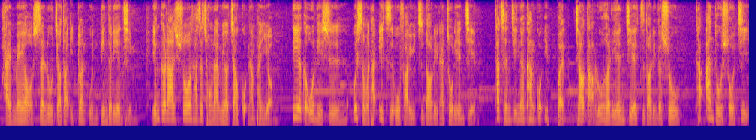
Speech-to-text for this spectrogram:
还没有深入交到一段稳定的恋情。严格来说，她是从来没有交过男朋友。第二个问题是，为什么她一直无法与指导灵来做连接？她曾经呢看过一本教导如何连接指导灵的书，她按图索骥，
